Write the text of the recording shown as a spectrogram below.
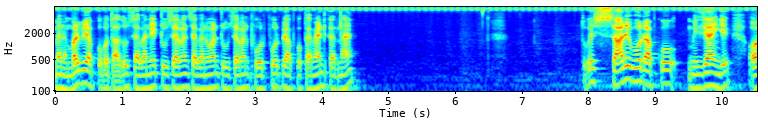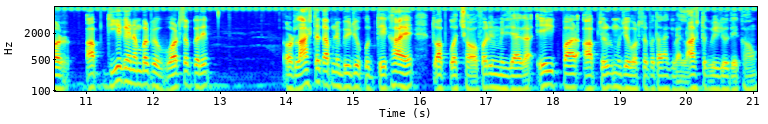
मैं नंबर भी आपको बता दूँ seven eight two seven seven one two seven four four पर आपको पेमेंट करना है। तो वह सारे बोर्ड आपको मिल जाएँगे और आप दिए गए नंबर पे व्हाट्सअप करें और लास्ट तक आपने वीडियो को देखा है तो आपको अच्छा ऑफ़र भी मिल जाएगा। एक बार आप ज़रूर मुझे व्हाट्सएप बताना कि मैं लास्ट तक वीडियो देखा हूँ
